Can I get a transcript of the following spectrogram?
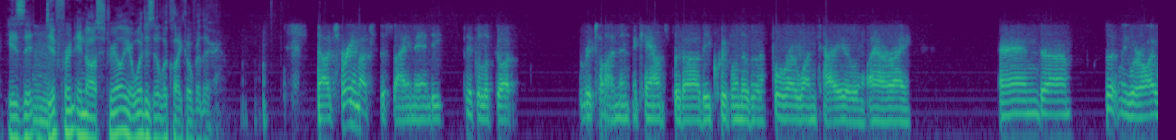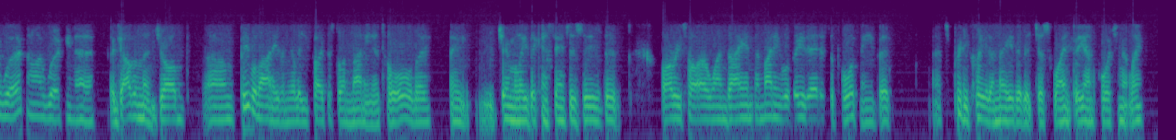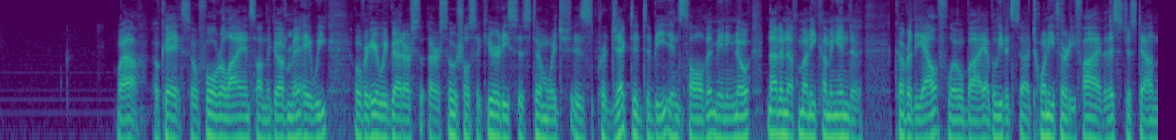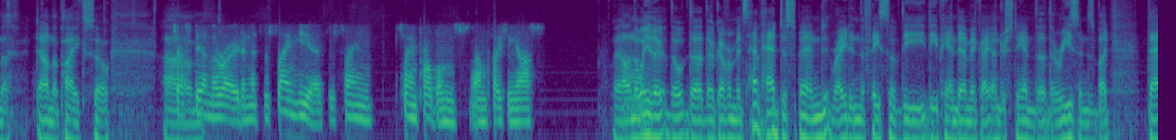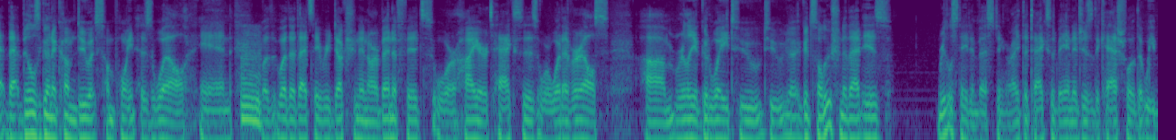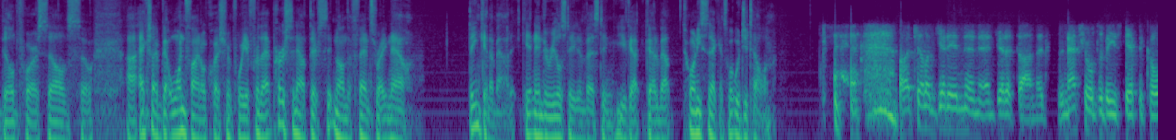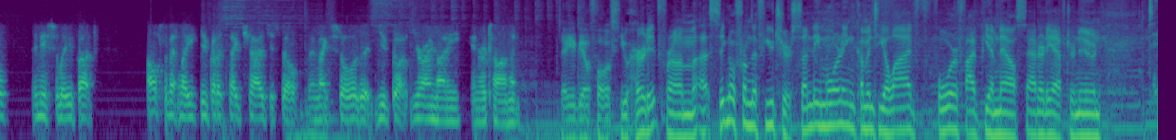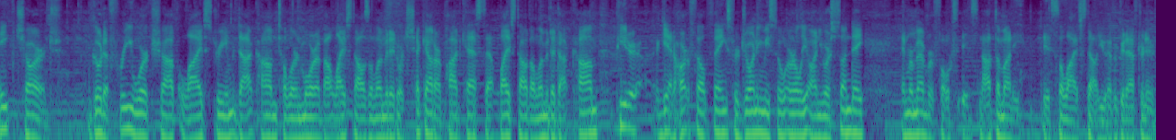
Is it Mm. different in Australia? What does it look like over there? No, it's very much the same, Andy. People have got retirement accounts that are the equivalent of a 401k or an IRA. And um, certainly where I work, and I work in a, a government job, um, people aren't even really focused on money at all. They, think generally the consensus is that I'll retire one day and the money will be there to support me. But it's pretty clear to me that it just won't be, unfortunately. Wow. Okay. So full reliance on the government. Hey, we over here we've got our our social security system, which is projected to be insolvent, meaning no not enough money coming in to cover the outflow by I believe it's uh, 2035. That's just down the down the pike. So um, just down the road, and it's the same here. It's the same same problems um, facing us. Well, and the way the, the, the, the, governments have had to spend, right, in the face of the, the pandemic, I understand the, the reasons, but that, that bill's going to come due at some point as well. And mm. whether, whether, that's a reduction in our benefits or higher taxes or whatever else, um, really a good way to, to, a good solution to that is real estate investing, right? The tax advantages, the cash flow that we build for ourselves. So, uh, actually, I've got one final question for you. For that person out there sitting on the fence right now, thinking about it, getting into real estate investing, you got, got about 20 seconds. What would you tell them? I tell them get in and, and get it done. It's natural to be skeptical initially, but ultimately you've got to take charge yourself and make sure that you've got your own money in retirement. There you go, folks. You heard it from uh, Signal from the Future. Sunday morning, coming to you live, 4 or 5 p.m. now, Saturday afternoon. Take charge. Go to freeworkshoplivestream.com to learn more about Lifestyles Unlimited or check out our podcast at lifestyleunlimited.com. Peter, again, heartfelt thanks for joining me so early on your Sunday. And remember, folks, it's not the money, it's the lifestyle. You have a good afternoon.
